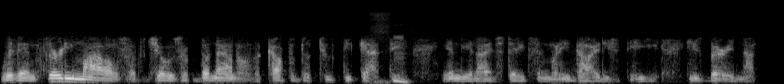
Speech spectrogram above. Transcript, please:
within 30 miles of Joseph Bonanno, the capo of tutti capi in the United States. And when he died, he's, he he's buried not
